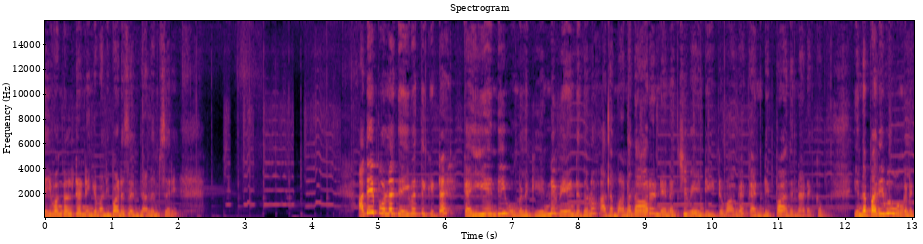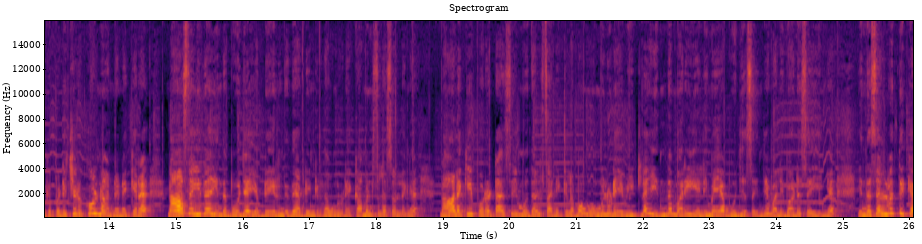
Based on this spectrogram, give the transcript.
தெய்வங்கள்கிட்ட நீங்கள் வழிபாடு செஞ்சாலும் சரி அதே போல் தெய்வத்துக்கிட்ட கையேந்தி உங்களுக்கு என்ன வேண்டுதலோ அதை மனதார நினச்சி வேண்டிக்கிட்டு வாங்க. கண்டிப்பாக அது நடக்கும். இந்த பதிவு உங்களுக்கு பிடிச்சிருக்கும் நான் நினைக்கிறேன். நான் செய்த இந்த பூஜை எப்படி இருந்தது அப்படிங்கிறத உங்களுடைய கமெண்ட்ஸில் சொல்லுங்கள் நாளைக்கு புரட்டாசி முதல் சனிக்கிழமை உங்களுடைய வீட்டில் இந்த மாதிரி எளிமையாக பூஜை செஞ்சு வழிபாடு செய்யுங்க. இந்த செல்வத்துக்கு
